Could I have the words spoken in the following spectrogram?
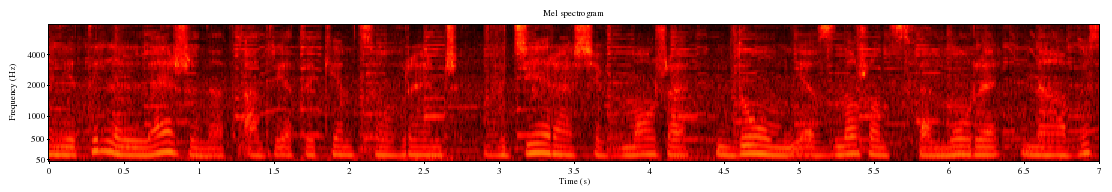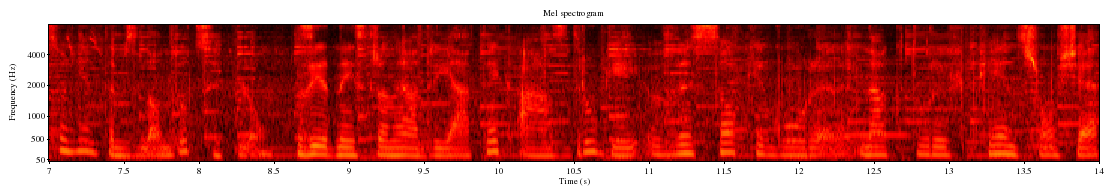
nie tyle leży nad Adriatykiem, co wręcz wdziera się w morze, dumnie wznosząc swe mury na wysuniętym z lądu Cyplu. Z jednej strony Adriatyk, a z drugiej wysokie góry, na których piętrzą się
